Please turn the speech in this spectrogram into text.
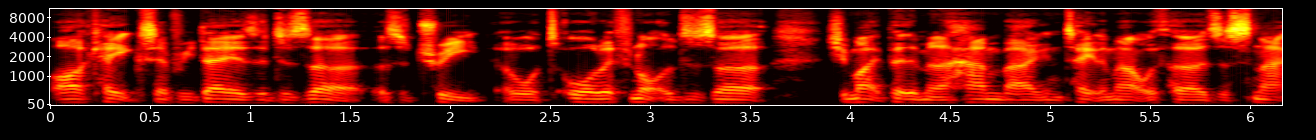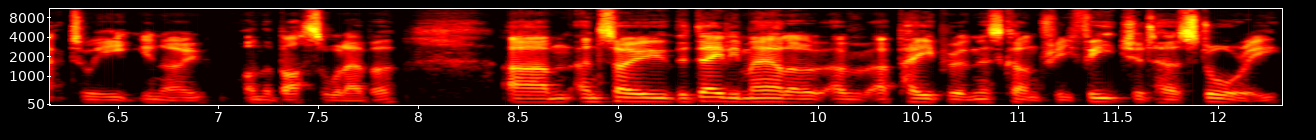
our cakes every day as a dessert, as a treat, or or if not a dessert, she might put them in a handbag and take them out with her as a snack to eat, you know, on the bus or whatever. Um, and so the Daily Mail, a, a- paper in this country, featured her story.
